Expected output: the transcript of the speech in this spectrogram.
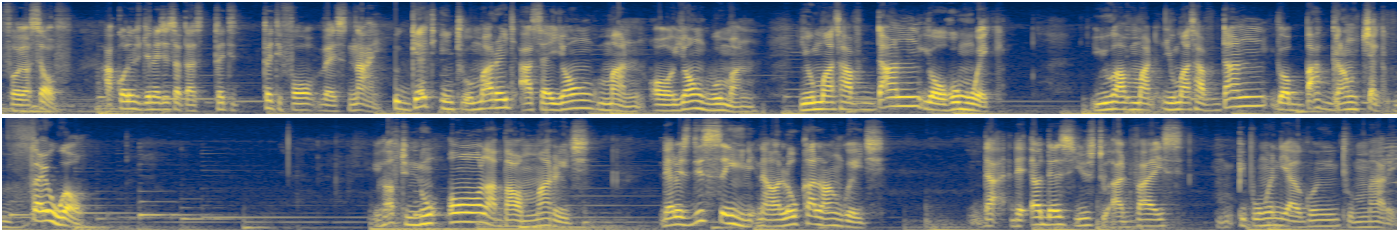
for yourself. According to Genesis chapter 30, 34, verse 9. To get into marriage as a young man or young woman, you must have done your homework. You have you must have done your background check very well. You have to know all about marriage. There is this saying in our local language that the elders used to advise people when they are going to marry.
